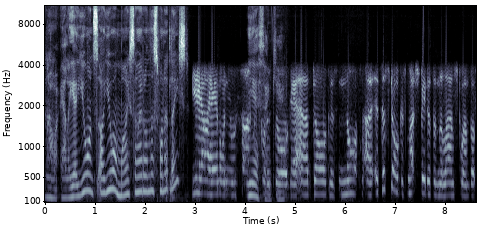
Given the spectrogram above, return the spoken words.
Oh, Ellie, are you on? Are you on my side on this one at least? Yeah, I am on your side. Yeah, We've got a thank you. Our dog is not. Uh, this dog is much better than the last one, but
